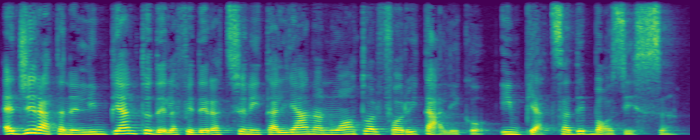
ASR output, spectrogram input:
è girata nell'impianto della Federazione Italiana Nuoto al Foro Italico, in piazza De Bosis.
